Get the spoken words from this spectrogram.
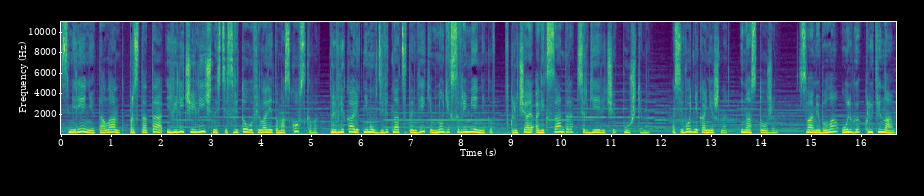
Смирение, талант, простота и величие личности святого Филарета Московского привлекали к нему в XIX веке многих современников, включая Александра Сергеевича Пушкина – а сегодня, конечно, и нас тоже. С вами была Ольга Клюкина.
